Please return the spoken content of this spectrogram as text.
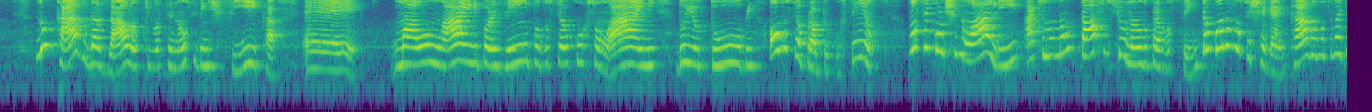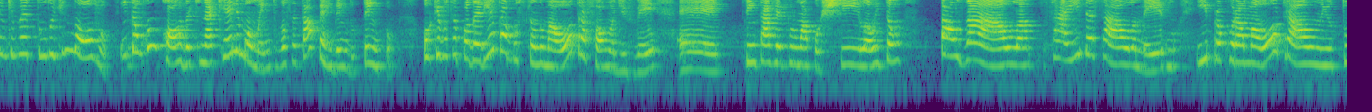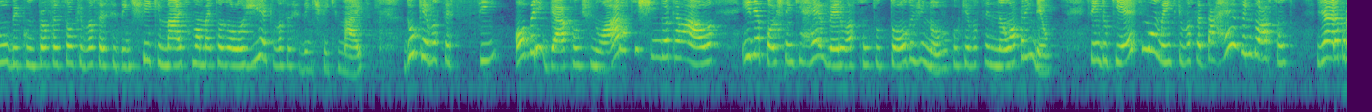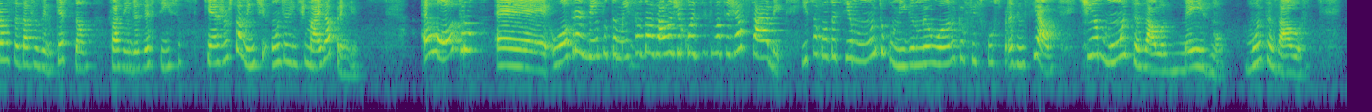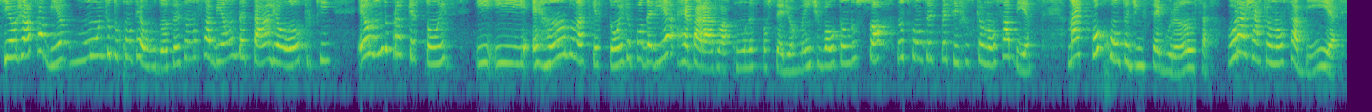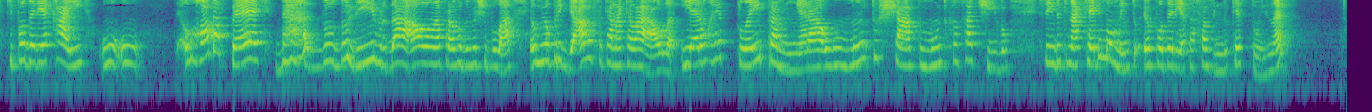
No caso das aulas que você não se identifica, é, uma aula online, por exemplo, do seu curso online, do YouTube ou do seu próprio cursinho, você continuar ali, aquilo não tá funcionando para você. Então, quando você chegar em casa, você vai ter que ver tudo de novo. Então, concorda que naquele momento você tá perdendo tempo? Porque você poderia estar tá buscando uma outra forma de ver, é, tentar ver por uma apostila, ou então pausar a aula, sair dessa aula mesmo e procurar uma outra aula no YouTube com um professor que você se identifique mais, com uma metodologia que você se identifique mais, do que você se obrigar a continuar assistindo aquela aula e depois tem que rever o assunto todo de novo porque você não aprendeu. Sendo que esse momento que você está revendo o assunto já era para você estar tá fazendo questão, fazendo exercício, que é justamente onde a gente mais aprende. É o outro, é, o outro exemplo também são das aulas de coisas que você já sabe. Isso acontecia muito comigo no meu ano que eu fiz curso presencial. Tinha muitas aulas mesmo, muitas aulas, que eu já sabia muito do conteúdo. Às vezes eu não sabia um detalhe ou outro que eu indo para as questões e, e, errando nas questões, eu poderia reparar as lacunas posteriormente, voltando só nos pontos específicos que eu não sabia. Mas por conta de insegurança, por achar que eu não sabia, que poderia cair o, o, o rodapé da, do, do livro, da aula na prova do vestibular, eu me obrigava a ficar naquela aula e era um replay para mim, era algo muito chato, muito cansativo, sendo que naquele momento eu poderia estar tá fazendo questões, né?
